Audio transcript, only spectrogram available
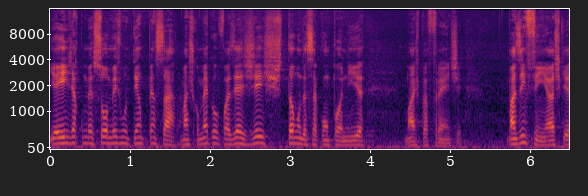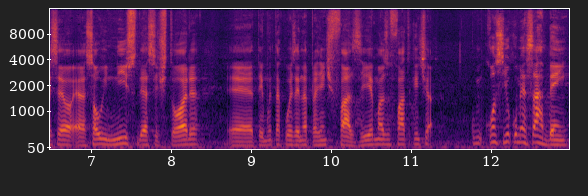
e aí a gente já começou ao mesmo tempo a pensar, mas como é que eu vou fazer a gestão dessa companhia mais para frente? Mas, enfim, acho que esse é, é só o início dessa história. É, tem muita coisa ainda para a gente fazer, mas o fato é que a gente conseguiu começar bem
